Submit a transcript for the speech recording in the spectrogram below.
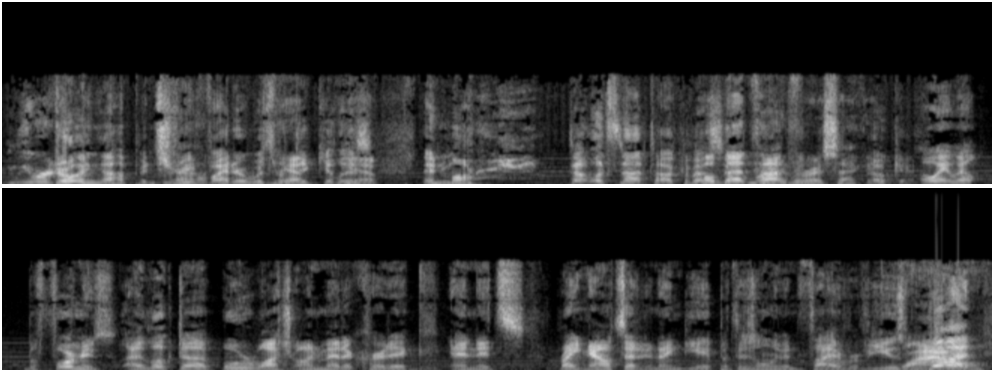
when we were growing up. And Street Yeah. Fighter was Yep, ridiculous, yep. and Mario Don't, let's not talk about Hold Super that Mario thought for a second. Okay. Oh wait, well, before news, I looked up Overwatch on Metacritic, and it's right now it's at a 98, but there's only been five reviews. Wow. But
